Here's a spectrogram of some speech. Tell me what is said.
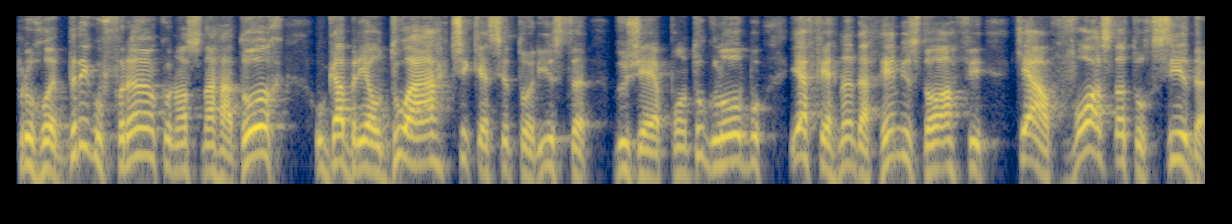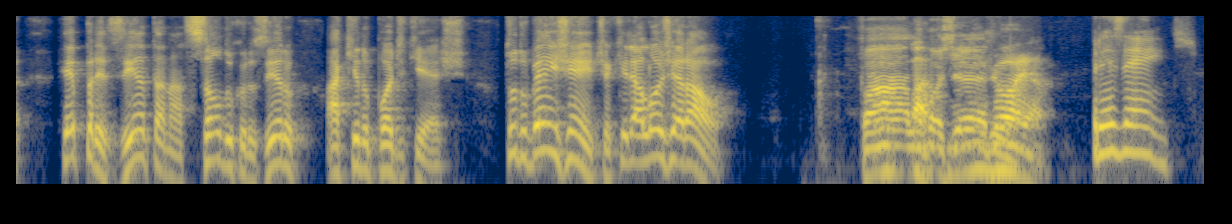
para o Rodrigo Franco, nosso narrador, o Gabriel Duarte, que é setorista do GE. Globo, e a Fernanda Remisdorf, que é a voz da torcida, representa a nação do Cruzeiro aqui no podcast. Tudo bem, gente? Aquele alô geral. Fala, Opa, Rogério. Joia. Presente.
